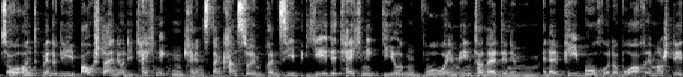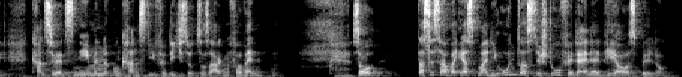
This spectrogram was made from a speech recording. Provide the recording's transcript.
So, und wenn du die Bausteine und die Techniken kennst, dann kannst du im Prinzip jede Technik, die irgendwo im Internet, in einem NLP-Buch oder wo auch immer steht, kannst du jetzt nehmen und kannst die für dich sozusagen verwenden. So, das ist aber erstmal die unterste Stufe der NLP-Ausbildung.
